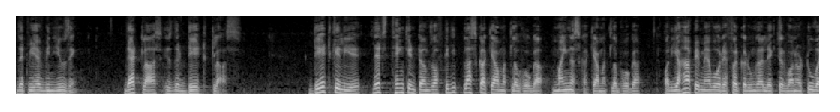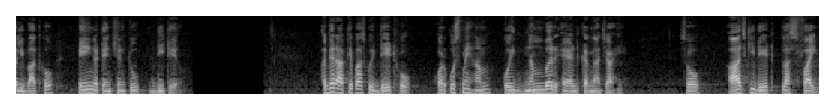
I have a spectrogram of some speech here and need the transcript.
that we have been using. That class is the date class. Date کے لیے let's think in terms of کہ جی پلس کا کیا مطلب ہوگا مائنس کا کیا مطلب ہوگا اور یہاں پہ میں وہ ریفر کروں گا لیکچر ون اور ٹو والی بات کو پیئنگ اٹینشن ٹو ڈیٹیل اگر آپ کے پاس کوئی ڈیٹ ہو اور اس میں ہم کوئی نمبر ایڈ کرنا چاہیں سو so, آج کی date plus five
